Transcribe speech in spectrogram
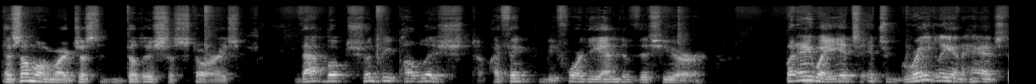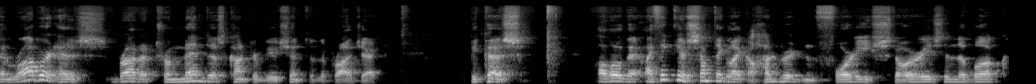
And some of them are just delicious stories. That book should be published, I think, before the end of this year. But anyway, it's it's greatly enhanced, and Robert has brought a tremendous contribution to the project because although there, I think there's something like 140 stories in the book,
